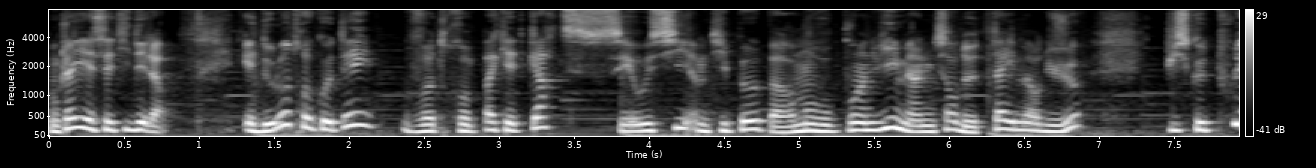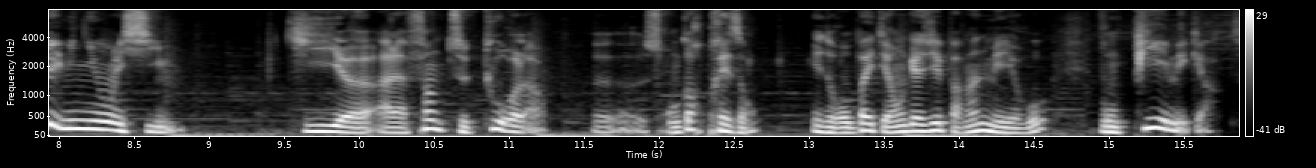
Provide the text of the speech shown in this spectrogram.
Donc là, il y a cette idée-là. Et de l'autre côté, votre paquet de cartes, c'est aussi un petit peu, pas vraiment vos points de vie, mais une sorte de timer du jeu, puisque tous les minions ici, qui euh, à la fin de ce tour-là, euh, seront encore présents, et n'auront pas été engagés par un de mes héros, vont piller mes cartes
